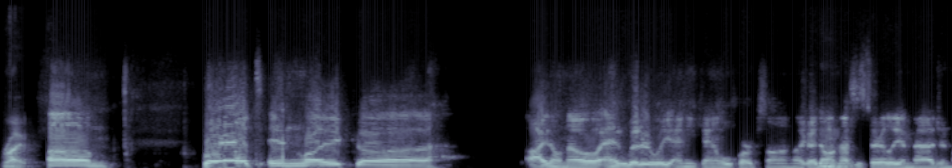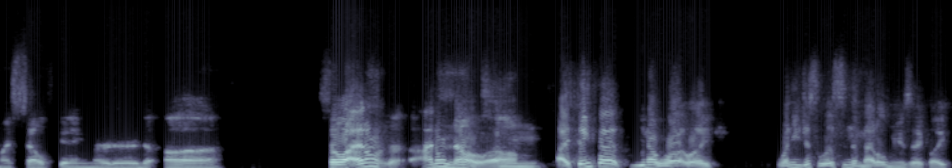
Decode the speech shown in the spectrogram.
Right. Um, but in like uh, I don't know, and literally any Cannibal Corpse song, like I don't Hmm. necessarily imagine myself getting murdered. Uh, so I don't, I don't know. Um, I think that you know what, like when you just listen to metal music, like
